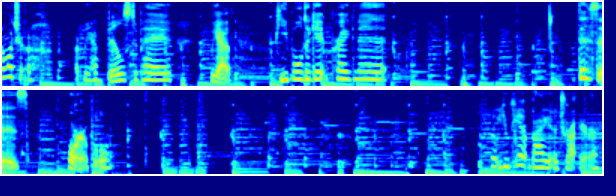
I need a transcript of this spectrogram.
How much... Ugh, we have bills to pay. We have people to get pregnant. This is horrible. No, you can't buy a dryer.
